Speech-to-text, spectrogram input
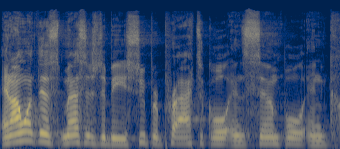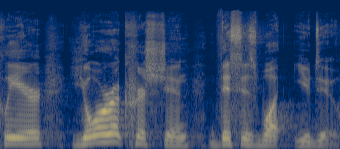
And I want this message to be super practical and simple and clear. You're a Christian, this is what you do.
